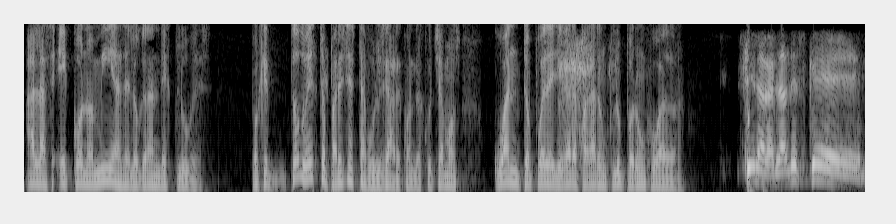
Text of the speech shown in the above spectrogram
a las economías de los grandes clubes? Porque todo esto parece hasta vulgar cuando escuchamos cuánto puede llegar a pagar un club por un jugador. Sí, la verdad es que,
